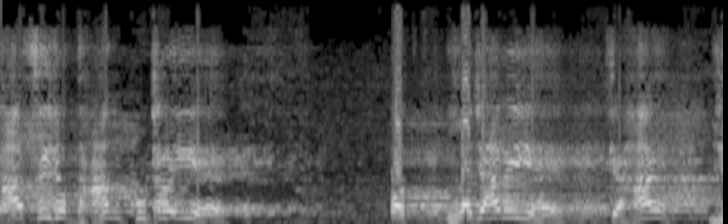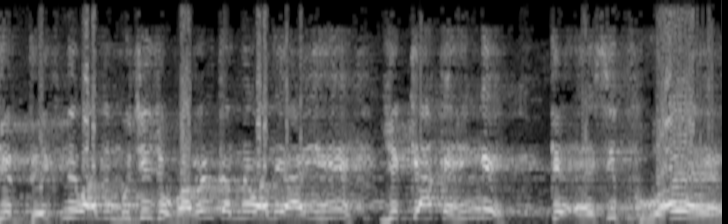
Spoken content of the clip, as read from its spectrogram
हाथ से जो धान कूट रही है और लजा रही है कि हाय, ये देखने वाले, मुझे जो वर्णन करने वाले आए हैं, ये क्या कहेंगे कि ऐसी फुआ है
